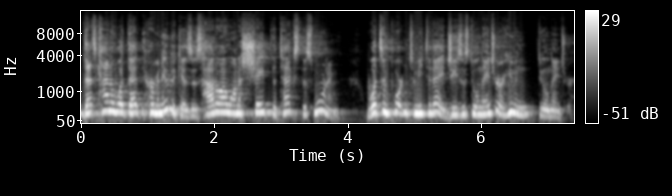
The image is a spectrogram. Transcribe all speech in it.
that's kind of what that hermeneutic is, is how do I want to shape the text this morning? What's important to me today? Jesus dual nature or human dual nature?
